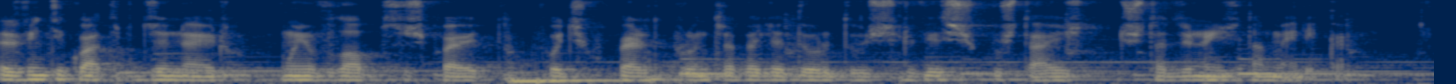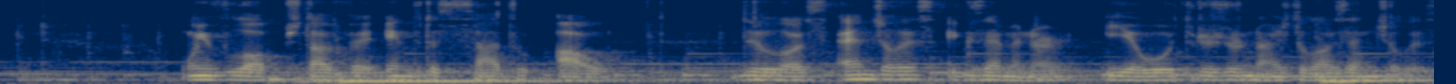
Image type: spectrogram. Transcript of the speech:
A 24 de janeiro, um envelope suspeito foi descoberto por um trabalhador dos serviços postais dos Estados Unidos da América. O envelope estava endereçado ao The Los Angeles Examiner e a outros jornais de Los Angeles,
